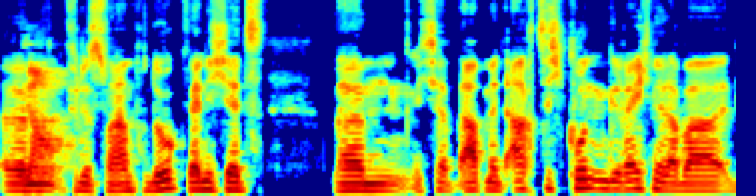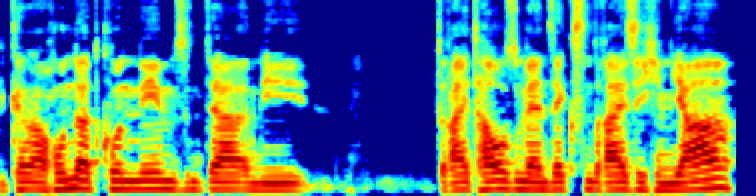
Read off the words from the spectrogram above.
ähm, ja. für das Warenprodukt. Wenn ich jetzt ähm, ich habe hab mit 80 Kunden gerechnet, aber wir können auch 100 Kunden nehmen, sind da irgendwie 3000 wären 36 im Jahr,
